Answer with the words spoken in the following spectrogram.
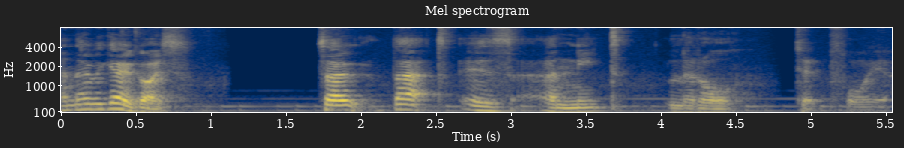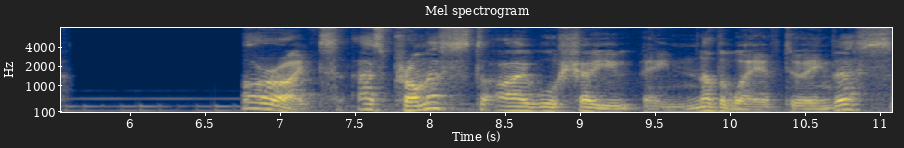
And there we go, guys. So that is a neat little tip for you. Alright, as promised, I will show you another way of doing this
